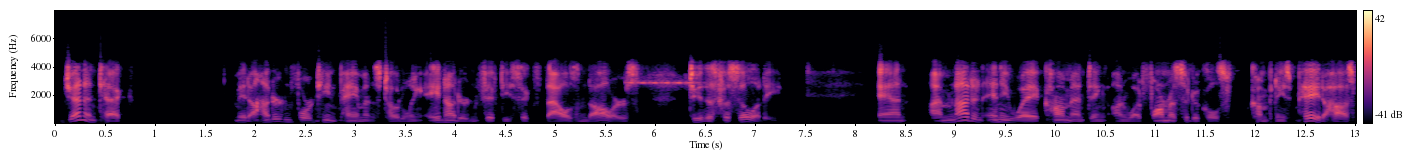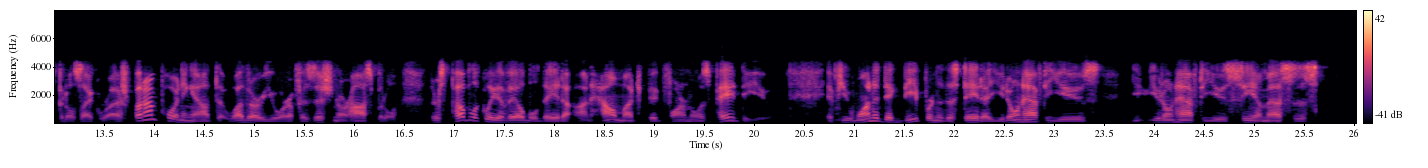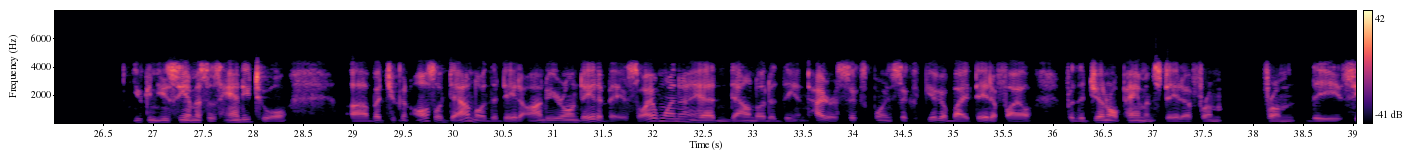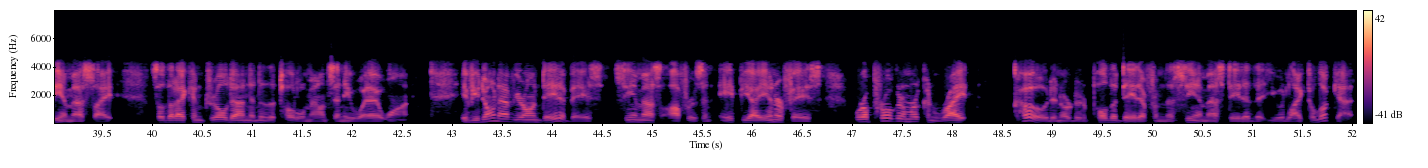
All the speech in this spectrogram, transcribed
Genentech made 114 payments totaling $856,000 to the facility. And I'm not in any way commenting on what pharmaceuticals companies pay to hospitals like Rush, but I'm pointing out that whether you are a physician or hospital, there's publicly available data on how much Big Pharma was paid to you. If you want to dig deeper into this data, you don't have to use you don't have to use CMS's you can use CMS's handy tool uh, but you can also download the data onto your own database. So I went ahead and downloaded the entire 6.6 gigabyte data file for the general payments data from from the CMS site so that I can drill down into the total amounts any way I want. If you don't have your own database, CMS offers an API interface where a programmer can write code in order to pull the data from the CMS data that you would like to look at.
